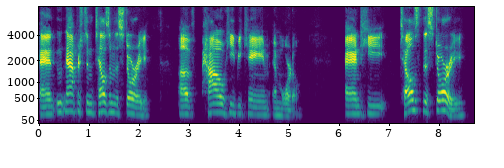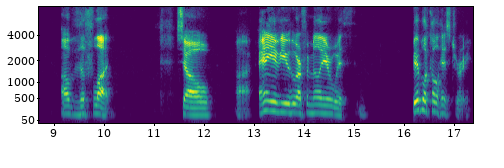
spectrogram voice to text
and Utnapishtim tells him the story of how he became immortal. And he tells the story of the flood. So, uh, any of you who are familiar with biblical history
